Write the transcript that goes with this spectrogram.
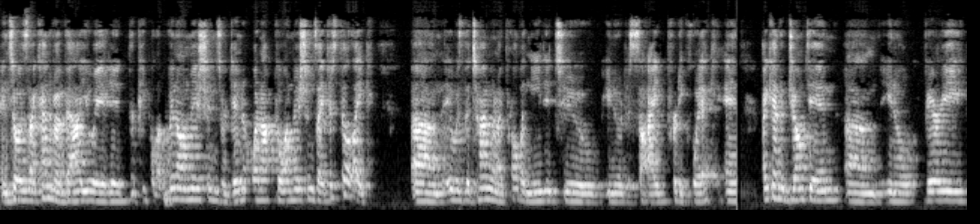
And so as I kind of evaluated the people that went on missions or didn't went up, go on missions, I just felt like um, it was the time when I probably needed to, you know, decide pretty quick. And I kind of jumped in, um, you know, very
